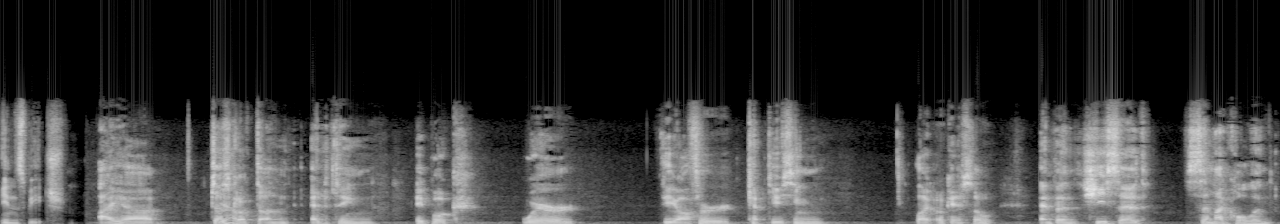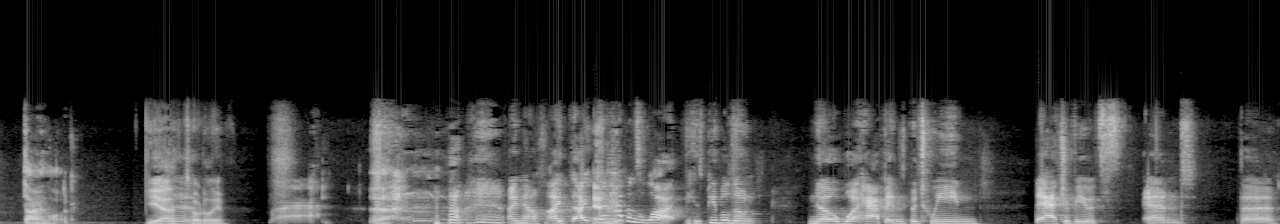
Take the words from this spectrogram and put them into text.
in speech. I uh, just Yeah. got done editing a book where the author kept using, like, okay, so, and then she said semicolon dialogue. Yeah, Yeah. totally. I know. I, I that And- happens a lot because people don't know what happens between the attributes and the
